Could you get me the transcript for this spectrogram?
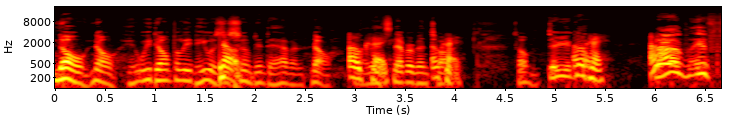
No, no, we don't believe he was No. assumed into heaven. No, Okay. that's never been taught. Okay. So there you go. Okay. Uh, if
